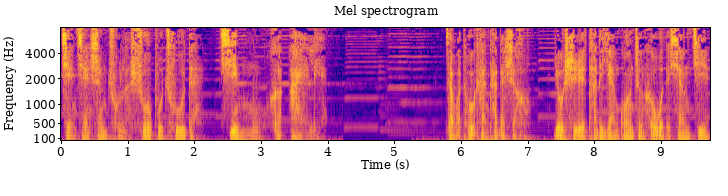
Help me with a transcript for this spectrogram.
渐渐生出了说不出的敬慕和爱恋。在我偷看他的时候，有时他的眼光正和我的相接，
